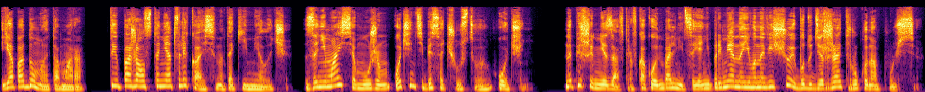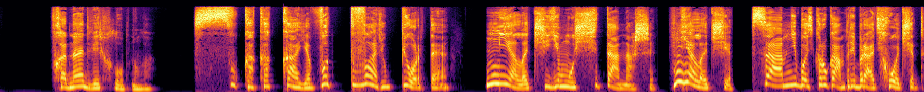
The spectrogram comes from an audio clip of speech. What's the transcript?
«Я подумаю, Тамара. Ты, пожалуйста, не отвлекайся на такие мелочи. Занимайся мужем, очень тебе сочувствую, очень. Напиши мне завтра, в какой он больнице. Я непременно его навещу и буду держать руку на пульсе». Входная дверь хлопнула. «Сука какая! Вот тварь упертая! Мелочи ему счета наши! Мелочи! Сам, небось, к рукам прибрать хочет!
